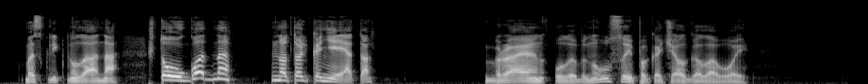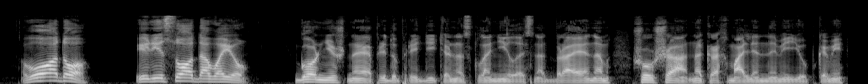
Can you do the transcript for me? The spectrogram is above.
— воскликнула она. «Что угодно, но только не это!» Брайан улыбнулся и покачал головой. «Воду или содовую?» Горничная предупредительно склонилась над Брайаном, шурша накрахмаленными юбками.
